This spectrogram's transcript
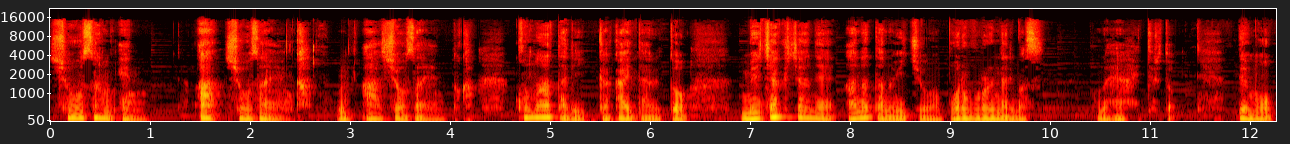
硝酸塩、あ、硝酸塩か。うん、あ、硝酸塩とか。このあたりが書いてあると、めちゃくちゃね、あなたの位置はボロボロになります。この辺入ってると。でも、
